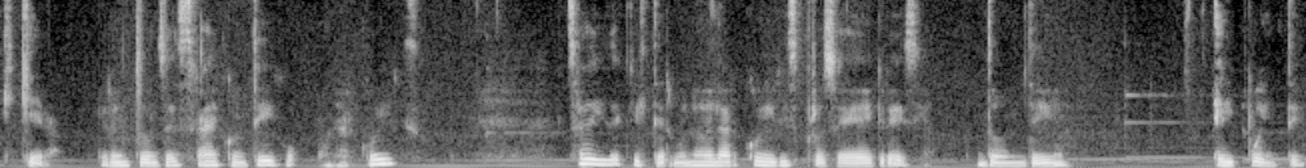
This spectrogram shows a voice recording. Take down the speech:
que quiera pero entonces trae contigo un arco iris. Se dice que el término del arco iris procede de Grecia, donde el puente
